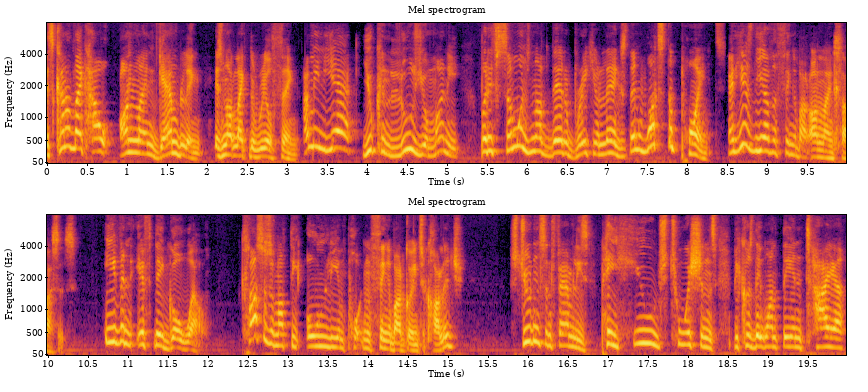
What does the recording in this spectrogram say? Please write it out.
It's kind of like how online gambling is not like the real thing. I mean, yeah, you can lose your money, but if someone's not there to break your legs, then what's the point? And here's the other thing about online classes. Even if they go well, classes are not the only important thing about going to college. Students and families pay huge tuitions because they want the entire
